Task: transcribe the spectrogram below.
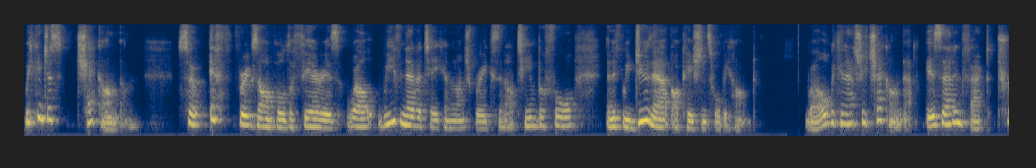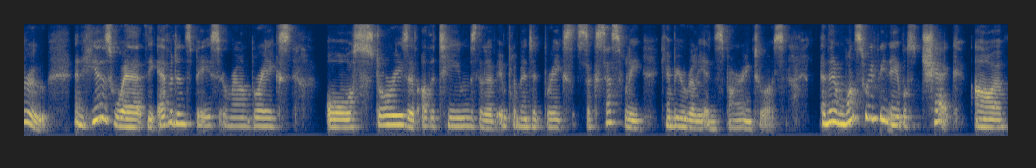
we can just check on them. So, if, for example, the fear is, well, we've never taken lunch breaks in our team before, and if we do that, our patients will be harmed. Well, we can actually check on that. Is that in fact true? And here's where the evidence base around breaks, or stories of other teams that have implemented breaks successfully can be really inspiring to us. And then once we've been able to check our,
